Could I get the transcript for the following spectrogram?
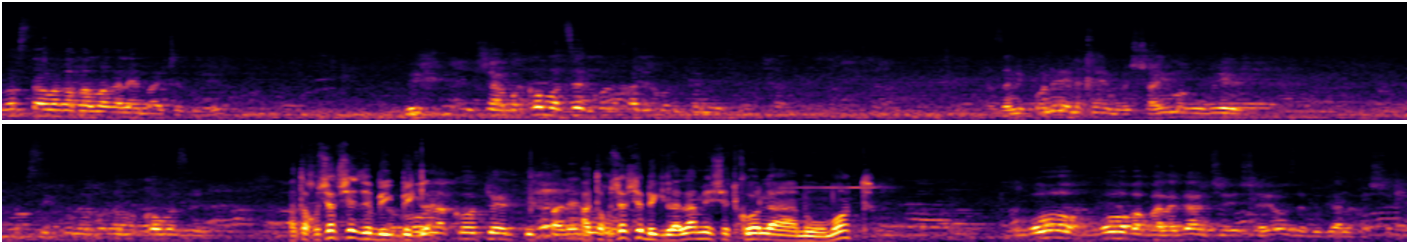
לא סתם הרב אמר עליהם בית של גויים. שהמקום הזה כל אחד יכול להיכנס. אז אני פונה אליכם, רשעים ארורים, תפסיקו לבוא למקום הזה. אתה חושב שזה ב- תבואו בגלל... לכותל, תתפללו. אתה חושב שבגללם יש את כל המהומות? רוב, רוב הבלגן שיש היום זה בגלל הרשעים.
